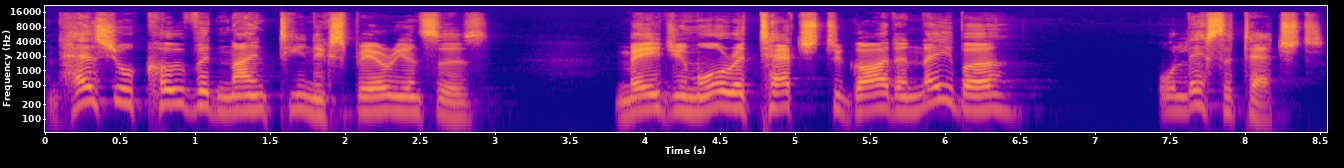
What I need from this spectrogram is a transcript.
And has your COVID 19 experiences made you more attached to God and neighbor or less attached?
